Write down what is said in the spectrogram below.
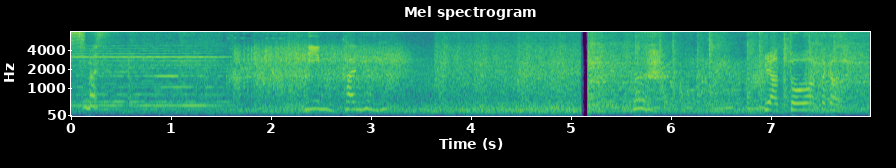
開します。任務完了よ。やっと終わったか。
